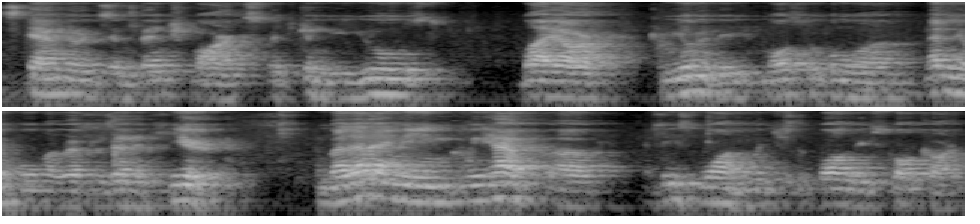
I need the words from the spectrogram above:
standards and benchmarks which can be used by our community, most of whom are, many of whom are represented here. And by that I mean, we have uh, at least one, which is the quality scorecard.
